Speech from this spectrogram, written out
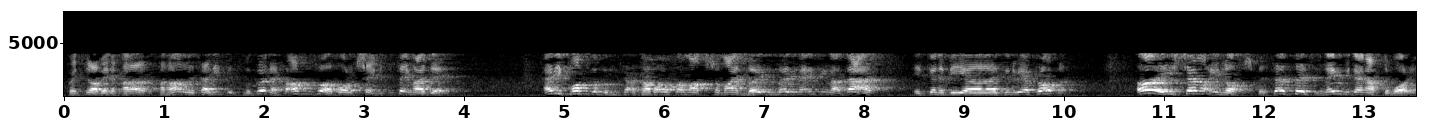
According to Rabbeinu Chanan, at least it's Maguna. For us as well, Baruch Shem, it's the same idea. Any possible Kabbalah Samach Shemayim, Modim, Modim, anything like that is going to be uh, is going to be a problem. Oh, Shema Inoch. But says this, maybe we don't have to worry.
